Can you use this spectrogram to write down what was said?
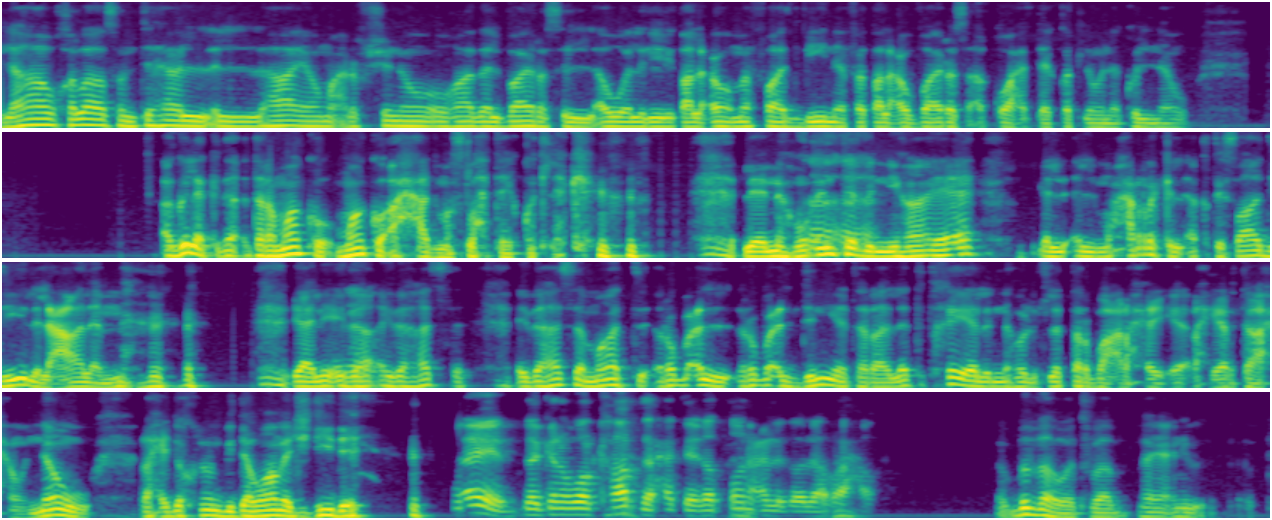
لا وخلاص انتهى الهاي وما أعرف شنو وهذا الفيروس الأول اللي طلعوه ما فاد بينا فطلعوا فيروس أقوى حتى يقتلونا كلنا. و... أقول لك ترى ماكو ماكو أحد مصلحته يقتلك. لأنه أنت بالنهاية المحرك الاقتصادي للعالم. يعني إذا إذا هسه إذا هسه مات ربع ربع الدنيا ترى لا تتخيل إنه الثلاث أرباع راح راح يرتاحون. no no. راح يدخلون بدوامة جديدة. اي they're gonna work harder حتى يغطون على ذول راحوا بالضبط. فيعني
